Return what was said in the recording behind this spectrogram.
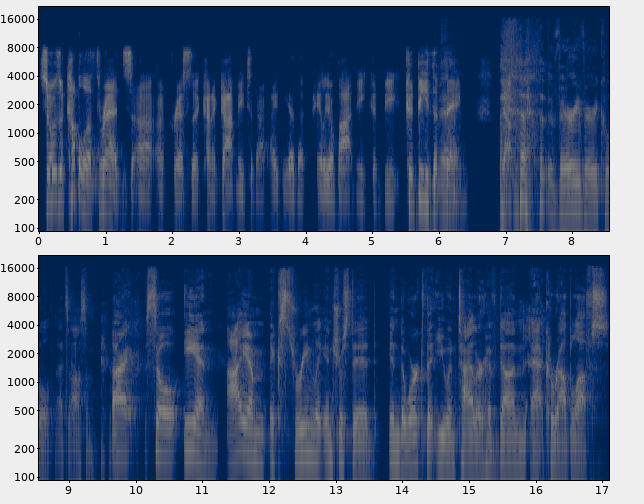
So it was a couple of threads, uh, uh, Chris, that kind of got me to that idea that paleobotany could be could be the yeah. thing. Yeah. very, very cool. That's awesome. All right. So, Ian, I am extremely interested in the work that you and Tyler have done at Corral Bluffs.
